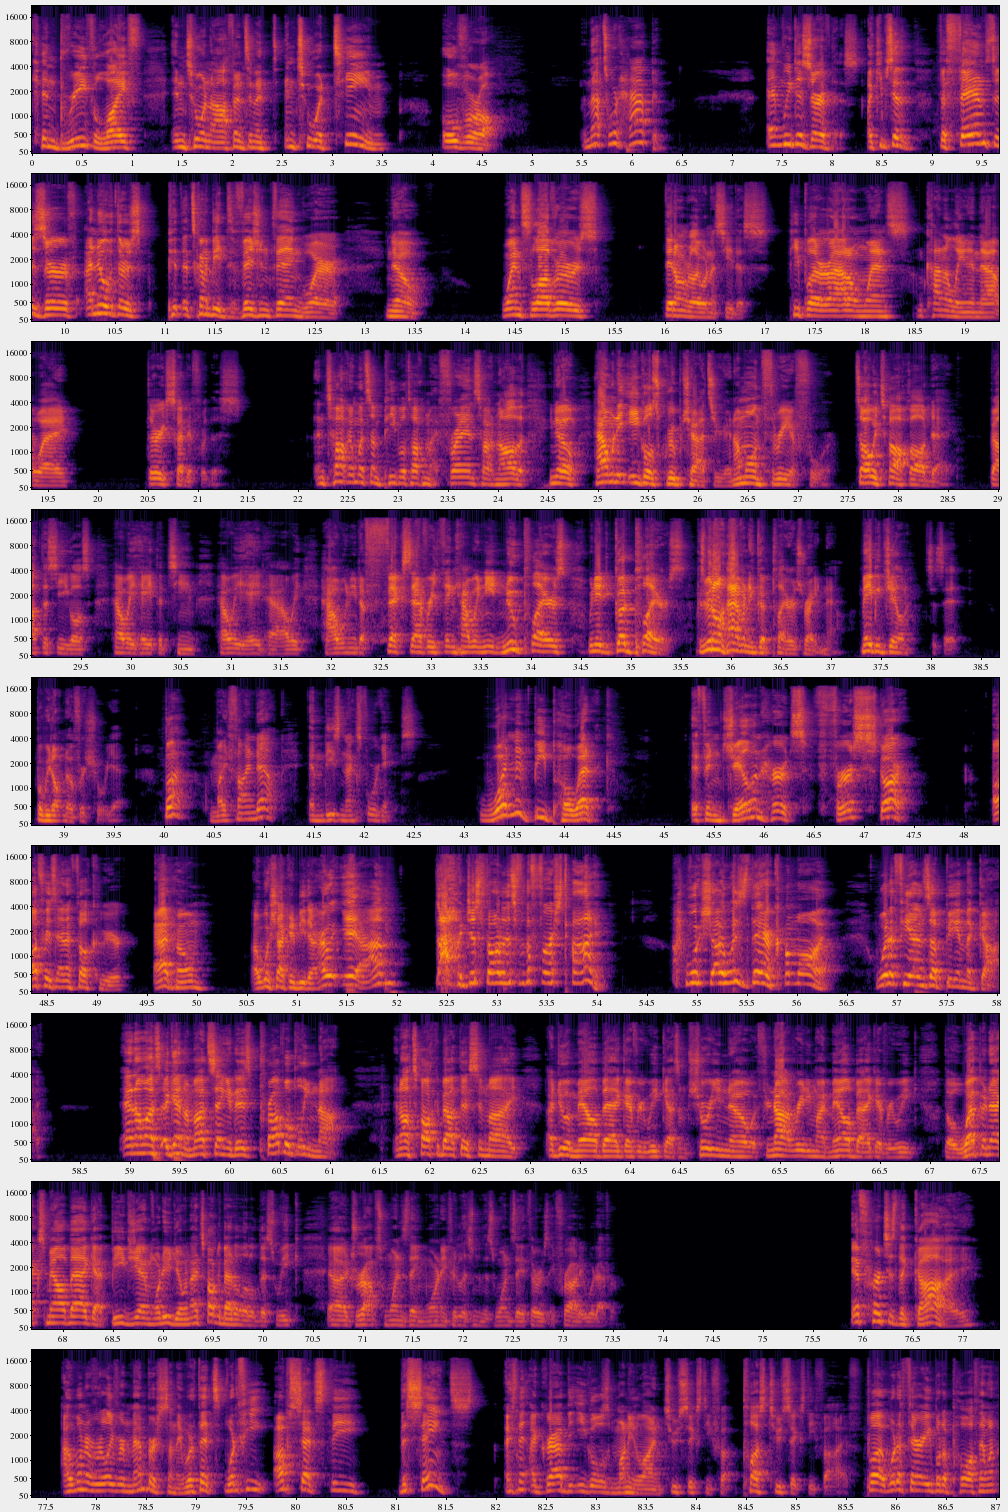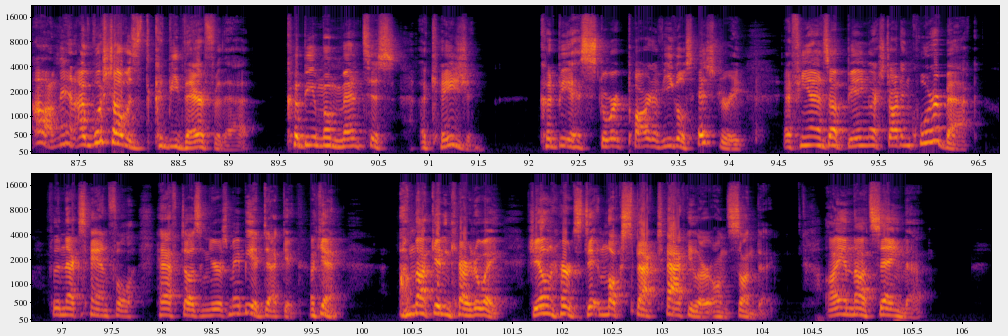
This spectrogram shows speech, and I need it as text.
can breathe life into an offense and into a team overall. And that's what happened. And we deserve this. I keep saying the fans deserve. I know there's it's going to be a division thing where you know Wentz lovers they don't really want to see this. People that are out on Wentz, I'm kind of leaning that way. They're excited for this. And talking with some people, talking to my friends, talking to all the, you know, how many Eagles group chats are you in? I'm on three or four. It's all we talk all day about this Eagles, how we hate the team, how we hate Howie, how we need to fix everything, how we need new players, we need good players because we don't have any good players right now. Maybe Jalen is it, but we don't know for sure yet. But we might find out in these next four games. Wouldn't it be poetic if in Jalen Hurts' first start of his NFL career at home, I wish I could be there. I, yeah, I'm, oh, I just thought of this for the first time. I wish I was there. Come on. What if he ends up being the guy? And I'm not, again, I'm not saying it is, probably not. And I'll talk about this in my, I do a mailbag every week, as I'm sure you know. If you're not reading my mailbag every week, the Weapon X mailbag at BGN, what are you doing? I talk about it a little this week. Uh, drops Wednesday morning if you're listening to this Wednesday, Thursday, Friday, whatever. If Hurts is the guy, I want to really remember something. What if that's, what if he upsets the the Saints? I think I grabbed the Eagles money line 265 plus 265. But what if they're able to pull off that one? Oh man, I wish I was could be there for that. Could be a momentous occasion. Could be a historic part of Eagles history if he ends up being our starting quarterback for the next handful, half dozen years, maybe a decade. Again, I'm not getting carried away. Jalen Hurts didn't look spectacular on Sunday. I am not saying that.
